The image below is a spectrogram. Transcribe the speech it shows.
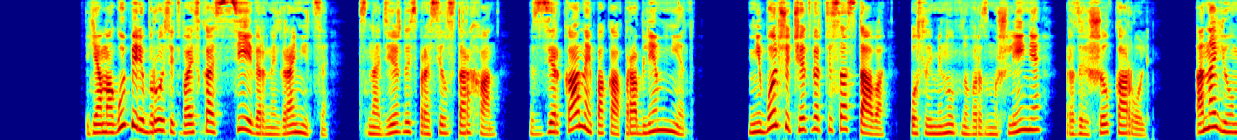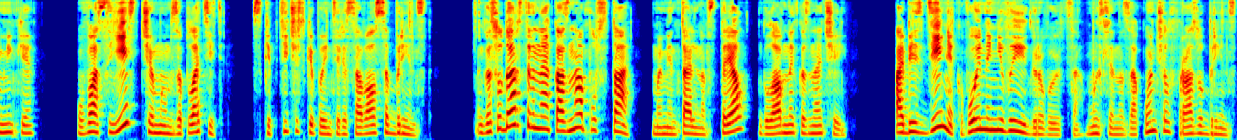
«Я могу перебросить войска с северной границы?» — с надеждой спросил Стархан. С Зерканой пока проблем нет. Не больше четверти состава, после минутного размышления разрешил король. А наемники? У вас есть чем им заплатить? Скептически поинтересовался Бринст. Государственная казна пуста, моментально встрял главный казначей. А без денег войны не выигрываются, мысленно закончил фразу Бринст.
